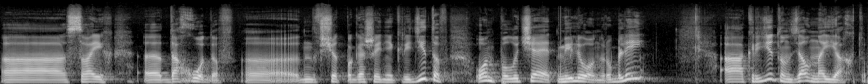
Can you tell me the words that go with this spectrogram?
э, своих э, доходов доходов э, в счет погашения кредитов, он получает миллион рублей, а кредит он взял на яхту.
